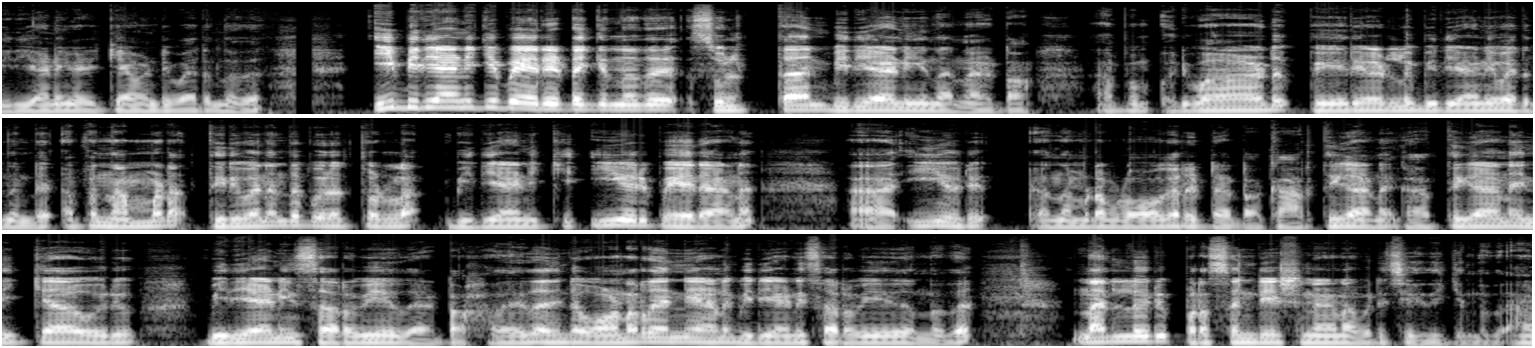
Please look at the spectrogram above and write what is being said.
ബിരിയാണി കഴിക്കാൻ വേണ്ടി വരുന്നത്. ഈ ബിരിയാണിക്ക് പേരിട്ടിരിക്കുന്നത് സുൽത്താൻ ബിരിയാണി എന്നാണ് കേട്ടോ. അപ്പം ഒരുപാട് പേരുകളിൽ ബിരിയാണി വരുന്നുണ്ട്. അപ്പം നമ്മുടെ തിരുവനന്തപുരത്തുള്ള ബിരിയാണിക്ക് ഈ ഒരു പേരാണ് ഈ ഒരു നമ്മുടെ വ്ളോഗർ ഇട്ട കേട്ടോ കാർത്തികാണ്. കാർത്തികാണ് എനിക്ക് ആ ഒരു ബിരിയാണി സെർവ് ചെയ്തത് കേട്ടോ. അതായത് അതിന്റെ ഓണർ തന്നെയാണ് ബിരിയാണി സെർവ് ചെയ്ത് തന്നത് നല്ലൊരു പ്രസന്റേഷനാണ് അവർ ചെയ്തിരിക്കുന്നത്. ആ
